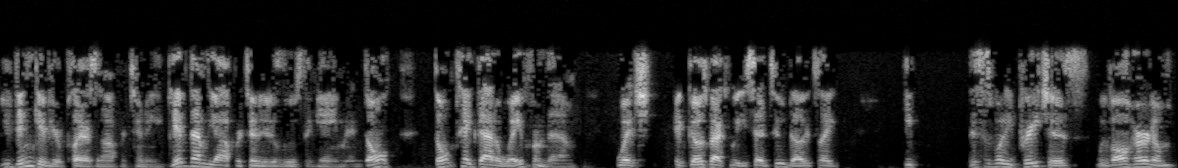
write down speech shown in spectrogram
you didn't give your players an opportunity. Give them the opportunity to lose the game, and don't don't take that away from them. Which it goes back to what you said too, Doug. It's like he, this is what he preaches. We've all heard him,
